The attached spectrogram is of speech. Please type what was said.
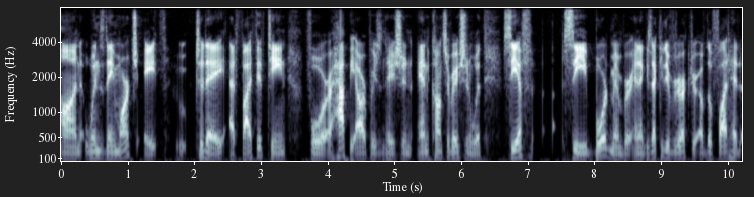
on Wednesday, March 8th, today at 5:15 for a happy hour presentation and conservation with CFC board member and executive director of the Flathead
